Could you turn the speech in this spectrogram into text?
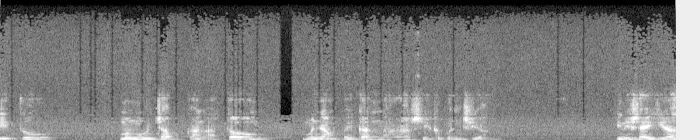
itu mengucapkan atau menyampaikan narasi kebencian. Ini saya kira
